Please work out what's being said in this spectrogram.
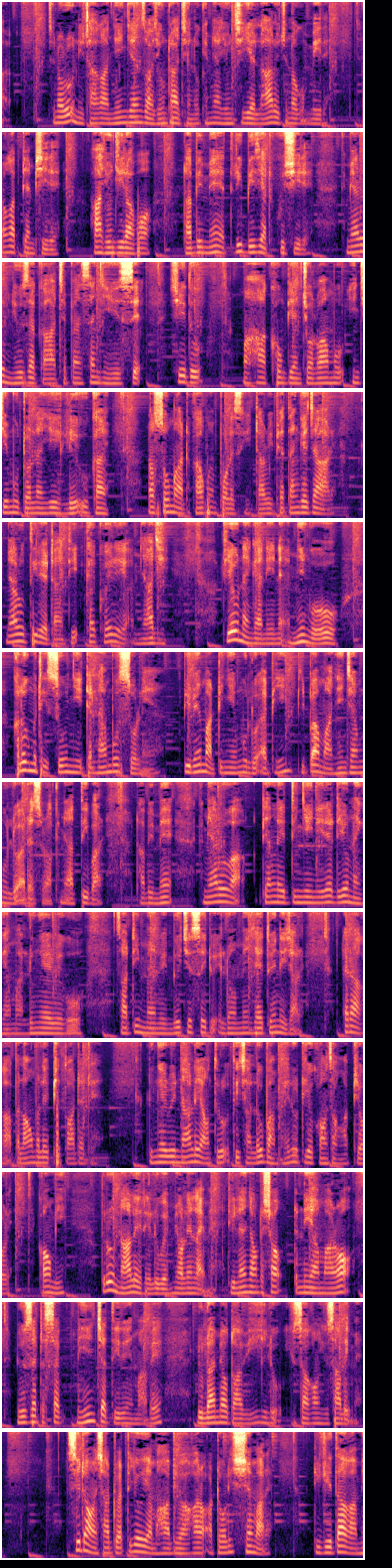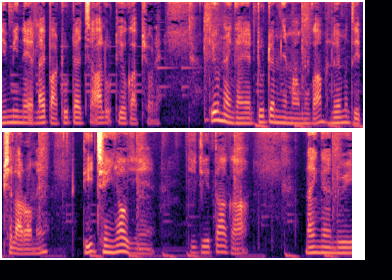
ကျွန်တော်တို့အနေထားကငြိမ်းချမ်းစွာယုံထားခြင်းလို့ခင်ဗျယုံကြည်ရဲ့လားလို့ကျွန်တော်ကိုမေးတယ်ကျွန်တော်ကပြန်ဖြေတယ်ဟာယုံကြည်တာပေါ့ဒါပေမဲ့သတိပေးစရာတစ်ခုရှိတယ်ခင်ဗျားတို့မျိုးဆက်ကဂျပန်စန့်ကျင်ရေးစစ်ရှေ့သို့မဟာခုံပြန်ကျော်လွှားမှုယဉ်ကျေးမှုဒေါ်လန်ရေးလေးဥကိုင်းနောက်ဆုံးမှာတကားပွင့် policy ဒါတွေဖြတ်တန်းခဲ့ကြရတယ်ခင်ဗျားတို့သိတဲ့အတိုင်းဒီအခက်ခွဲတွေကအများကြီးတရုတ်နိုင်ငံအနေနဲ့အမြင့်ကို ခလုတ်မတိစိုးညိတလန်းဖို့ဆိုရင်ပြည်တွင်းမှာတည်ငြိမ်မှုလိုအပ်ပြီးပြည်ပမှာငြိမ်းချမ်းမှုလိုအပ်တယ်ဆိုတော့ခင်ဗျားသိပါတယ်ဒါပေမဲ့ခင်ဗျားတို့ကပြန်လေတည်ငြိမ်နေတဲ့တရုတ်နိုင်ငံမှာလူငယ်တွေကိုဇာတိမန်တွေမျိုးချစ်စိတ်တွေအလွန်မင်းရိုက်သွင်းနေကြတယ်အဲ့ဒါကဘလောင်းပလဲဖြစ်သွားတတ်တယ်လူငယ်တွေနားလည်အောင်သူတို့အသေးချာလုပ်ပါမယ်လို့တရုတ်ကောင်းဆောင်ကပြောတယ်ကောင်းပြီသူတို့နားလည်တယ်လို့ပဲမျှော်လင့်လိုက်မယ်ဒီလမ်းကြောင်းတစ်လျှောက်တနေရာမှာတော့မျိုးဆက်တစ်ဆက်မင်းကျက်သေးတယ်မှာပဲလူလားမြောက်သွားပြီလို့ယူဆကောင်းယူဆလိမ့်မယ် အစစ်တောင်ရှာအတွက်တရုတ်ရဲ့မဟာဗျူဟာကတော့အတော်လေးရှင်းပါတယ်ဒီဒေသကမိမိနဲ့လိုက်ပါတိုးတက်ကြလို့တရုတ်ကပြောတယ်တရုတ်နိုင်ငံရဲ့တိုးတက်မြင့်မားမှုကမလွဲမသွေဖြစ်လာတော့မယ်ဒီအချိန်ရောက်ရင်ဒီဒေသကနိုင်ငံတွေ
